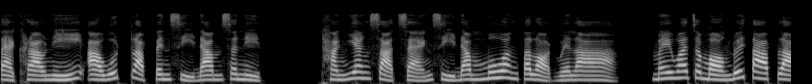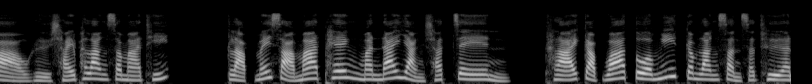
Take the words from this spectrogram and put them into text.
แต่คราวนี้อาวุธกลับเป็นสีดำสนิท ทั้งยังสาดแสงสีดำม่วงตลอดเวลา ไม่ว่าจะมองด้วยตาเปล่าหรือใช้พลังสมาธิ กลับไม่สามารถเพ่งมันได้อย่างชัดเจน คล้ายกับว่าตัวมีดกำลังสั่นสะเทือน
